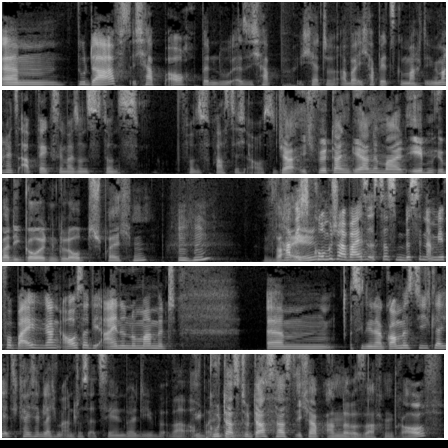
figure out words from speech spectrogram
Ähm, du darfst, ich habe auch, wenn du, also ich habe, ich hätte, aber ich habe jetzt gemacht. Wir machen jetzt abwechseln, weil sonst, sonst, sonst raste ich aus. Ja, ich würde dann gerne mal eben über die Golden Globes sprechen. Mhm. Weil, Habe ich komischerweise ist das ein bisschen an mir vorbeigegangen, außer die eine Nummer mit ähm, Selena Gomez, die ich gleich, die kann ich ja gleich im Anschluss erzählen, weil die war auch Gut, dass du das hast. Ich habe andere Sachen drauf.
